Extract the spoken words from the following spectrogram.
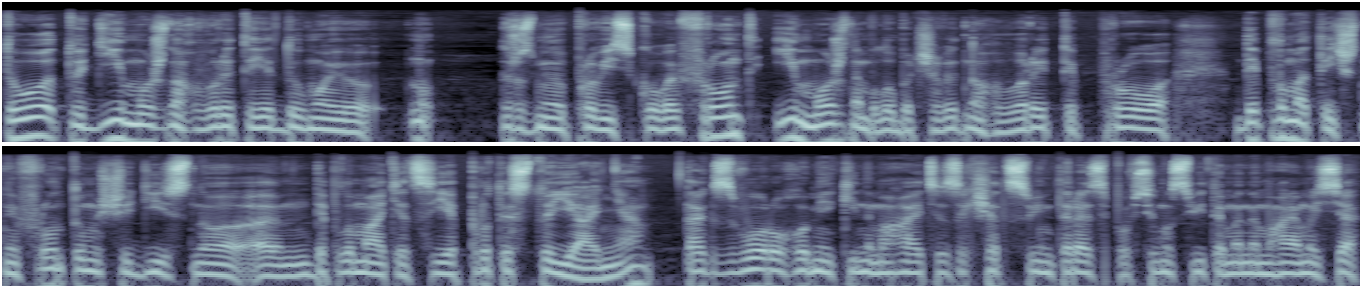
то тоді можна говорити, я думаю, ну зрозуміло про військовий фронт, і можна було б очевидно говорити про дипломатичний фронт, тому що дійсно ем, дипломатія це є протистояння так з ворогом, який намагається захищати свої інтереси по всьому світу. Ми намагаємося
